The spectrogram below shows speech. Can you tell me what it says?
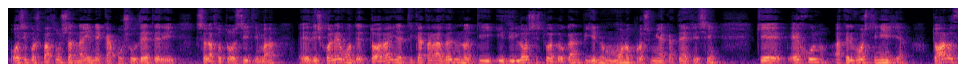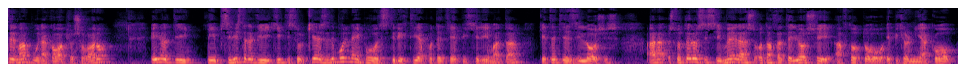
όσοι προσπαθούσαν να είναι κάπου ουδέτεροι σε όλο αυτό το ζήτημα ε, δυσκολεύονται τώρα γιατί καταλαβαίνουν ότι οι δηλώσεις του Ερντογκάν πηγαίνουν μόνο προς μία κατεύθυνση και έχουν ακριβώς την ίδια. Το άλλο θέμα που είναι ακόμα πιο σοβαρό είναι ότι η υψηλή στρατηγική της Τουρκίας δεν μπορεί να υποστηριχτεί από τέτοια επιχειρήματα και τέτοιες δηλώσεις. Άρα στο τέλος της ημέρας όταν θα τελειώσει αυτό το επιχειρονιακό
